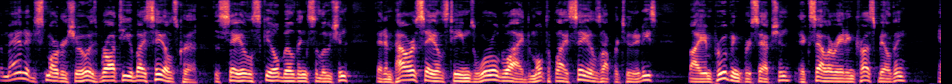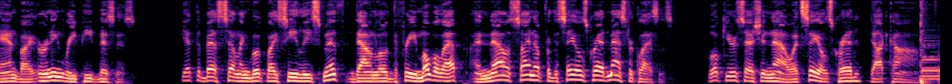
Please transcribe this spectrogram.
The Manage Smarter Show is brought to you by SalesCred, the sales skill building solution that empowers sales teams worldwide to multiply sales opportunities by improving perception, accelerating trust building, and by earning repeat business. Get the best selling book by C. Lee Smith, download the free mobile app, and now sign up for the SalesCred Masterclasses. Book your session now at salescred.com.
